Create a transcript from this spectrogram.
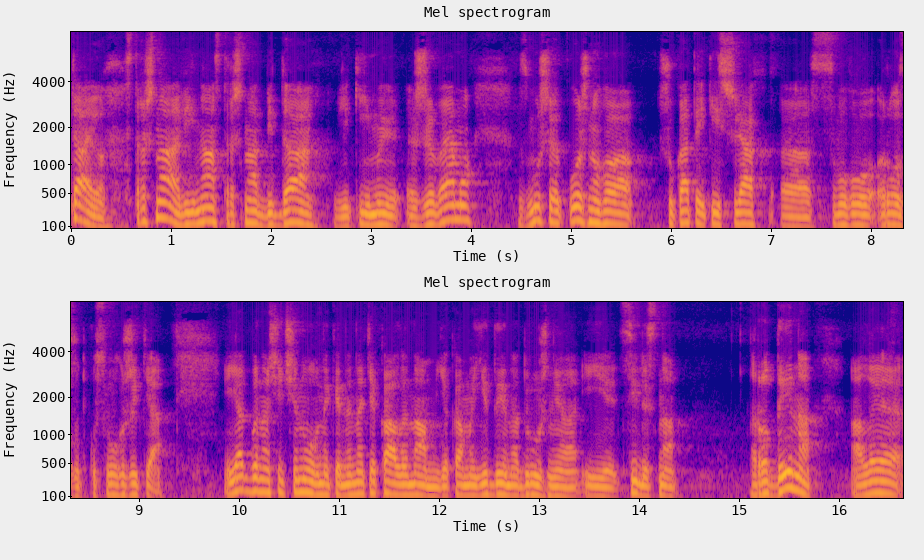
Вітаю! Страшна війна, страшна біда, в якій ми живемо, змушує кожного шукати якийсь шлях е, свого розвитку, свого життя. І як би наші чиновники не натякали нам, яка ми єдина, дружня і цілісна родина, але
